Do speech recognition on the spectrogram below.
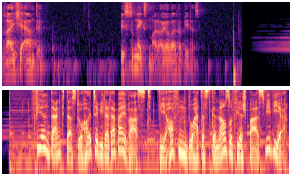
reiche Ernte. Bis zum nächsten Mal, euer Walter Peters. Vielen Dank, dass du heute wieder dabei warst. Wir hoffen, du hattest genauso viel Spaß wie wir.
